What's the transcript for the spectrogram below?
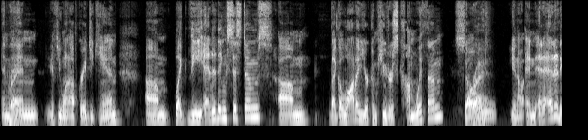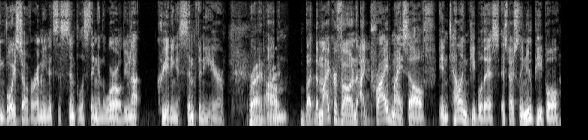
And Right. then if you want to upgrade, you can. Um, like the editing systems, um, like a lot of your computers come with them. So Right. you know, and, and editing voiceover. I mean, it's the simplest thing in the world. You're not creating a symphony here. Right. right. But the microphone, I pride myself in telling people this, especially new people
